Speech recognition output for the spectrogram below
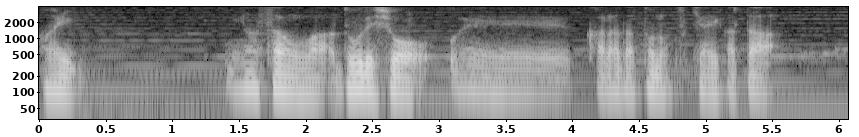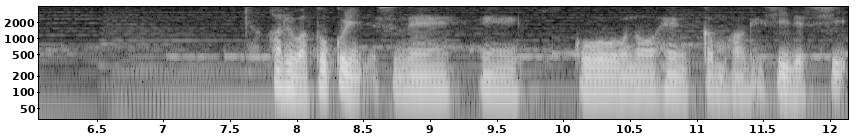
はい。皆さんはどうでしょう、えー、体との付き合い方。春は特にですね、えー、気候の変化も激しいですし、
